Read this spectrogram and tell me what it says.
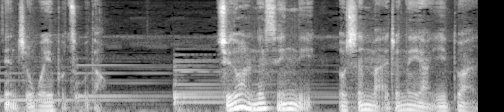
简直微不足道。许多人的心里都深埋着那样一段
